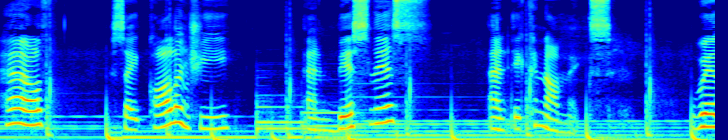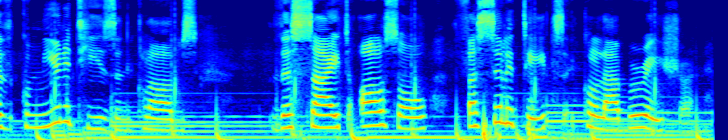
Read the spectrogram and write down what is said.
health, psychology, and business and economics. With communities and clubs, the site also facilitates collaboration.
